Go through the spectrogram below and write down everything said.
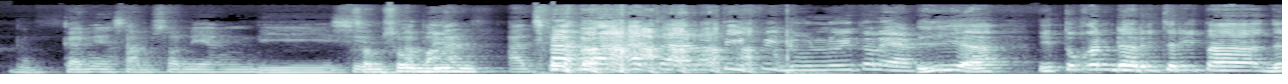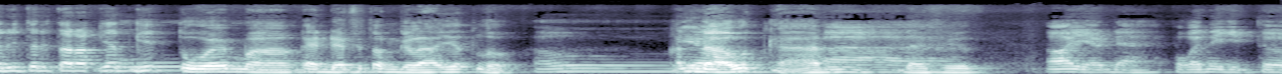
Bukan yang Samson yang di Samsudin. apa, acara acara TV dulu itu lah ya. Iya, itu kan dari cerita dari cerita rakyat gitu Oh. emang kayak David on Goliath loh. Oh. Kan iya. Daud kan, Ah. David. Oh ya udah, pokoknya gitu.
